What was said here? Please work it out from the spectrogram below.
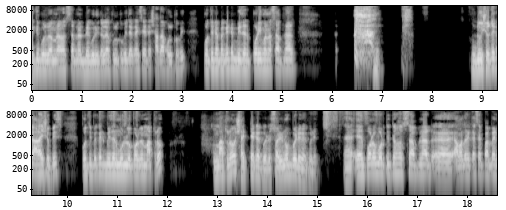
ইতিপূর্বে আমরা হচ্ছে আপনার বেগুনি কালার ফুলকপি দেখাইছি, এটা সাদা ফুলকপি। প্রতিটা প্যাকেটে বীজের পরিমাণ আছে আপনার দুইশো থেকে আড়াইশো পিস প্রতি প্যাকেট বীজের মূল্য পড়বে মাত্র মাত্র ষাট টাকা করে সরি নব্বই টাকা করে। এর পরবর্তীতে হচ্ছে আপনার আমাদের কাছে পাবেন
